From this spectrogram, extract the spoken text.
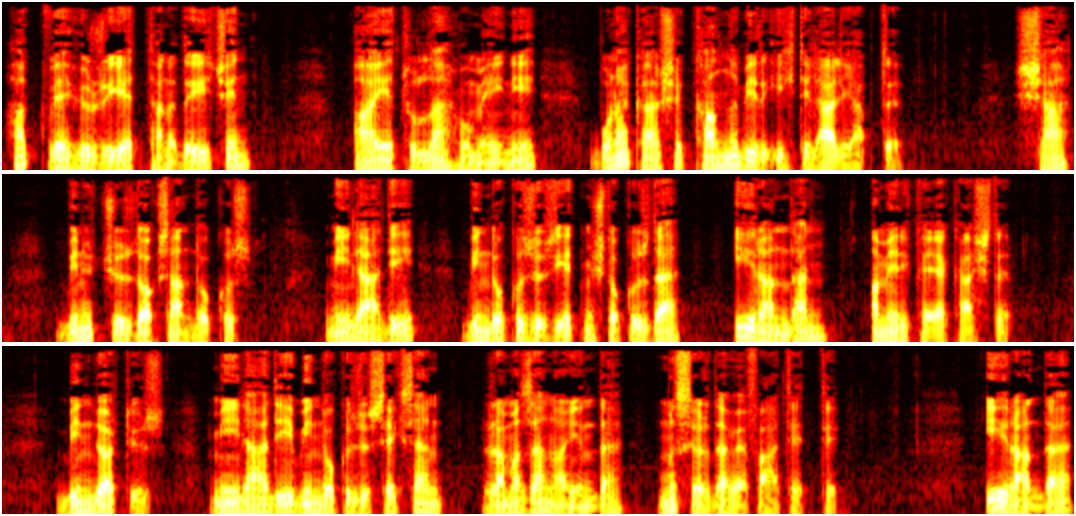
hak ve hürriyet tanıdığı için Ayetullah Humeyni buna karşı kanlı bir ihtilal yaptı. Şah 1399 miladi 1979'da İran'dan Amerika'ya kaçtı. 1400 miladi 1980 Ramazan ayında Mısır'da vefat etti. İran'da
